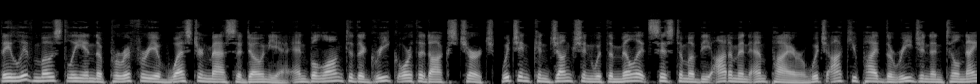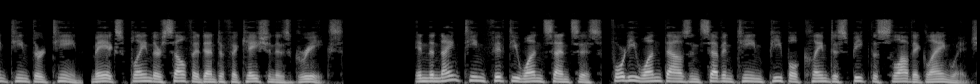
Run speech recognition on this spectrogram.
They live mostly in the periphery of western Macedonia and belong to the Greek Orthodox Church, which in conjunction with the Millet system of the Ottoman Empire which occupied the region until 1913, may explain their self-identification as Greeks. In the 1951 census, 41,017 people claimed to speak the Slavic language.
